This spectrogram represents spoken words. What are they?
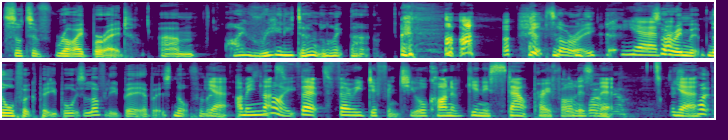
sort of rye bread. Um, I really don't like that. Sorry, yeah. sorry, M- Norfolk people. It's a lovely beer, but it's not for me. yeah. I mean, that's, Right. that's very different to your kind of Guinness stout profile, Oh, isn't wow, it? yeah. It's Yeah. quite-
